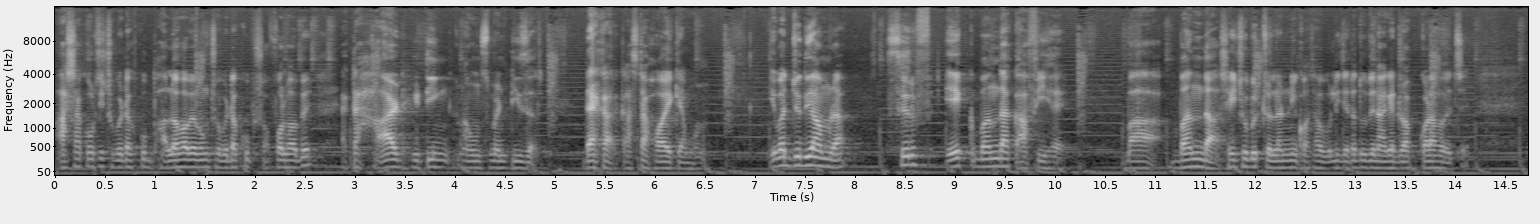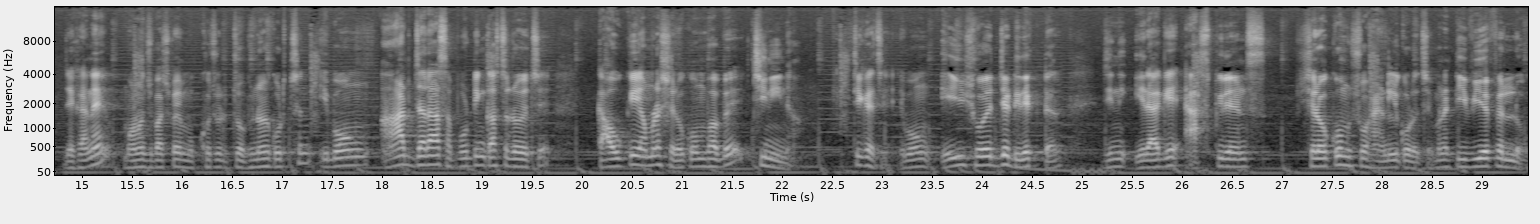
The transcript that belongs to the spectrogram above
আশা করছি ছবিটা খুব ভালো হবে এবং ছবিটা খুব সফল হবে। একটা হার্ড হিটিং অ্যানাউন্সমেন্ট টিজার দেখার কাজটা হয় কেমন। এবার যদি আমরা, সির্ফ এক বান্দা কাফি হ্যায়। বা বান্দা, সেই ছবির ট্রেলার নিয়ে কথা বলি, যেটা দুদিন আগে ড্রপ করা হয়েছে। যেখানে মনোজ বাজপেয়ী মুখ্য চরিত্রে অভিনয় করছেন এবং আর যারা সাপোর্টিং কাস্টে রয়েছে, কাউকে আমরা সেরকমভাবে চিনি না। ঠিক আছে? এবং এই শোয়ের যে ডিরেক্টর যিনি এর আগে অ্যাসপিরেন্টস সেরকম শো হ্যান্ডেল করেছে মানে টিভিএফের লোক,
